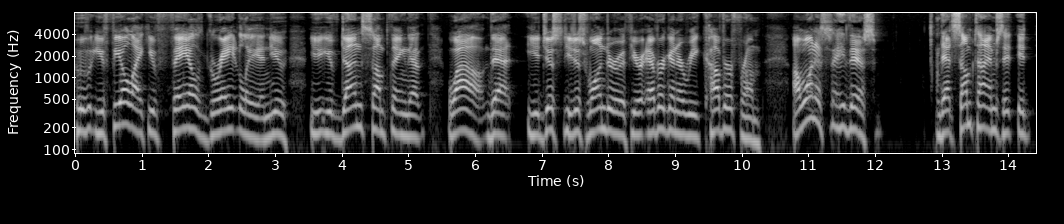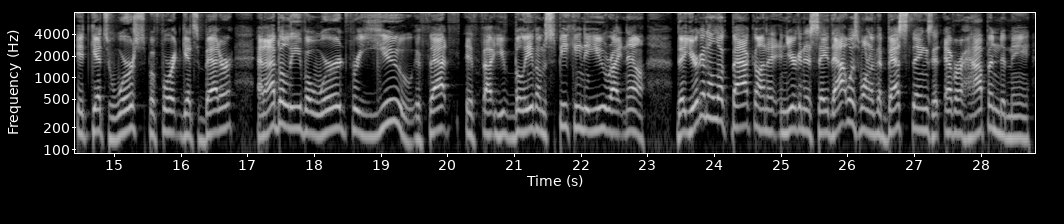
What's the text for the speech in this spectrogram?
who you feel like you've failed greatly and you you you've done something that wow that you just you just wonder if you're ever going to recover from. I want to say this that sometimes it, it, it gets worse before it gets better. And I believe a word for you, if that, if uh, you believe I'm speaking to you right now, that you're going to look back on it and you're going to say, that was one of the best things that ever happened to me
